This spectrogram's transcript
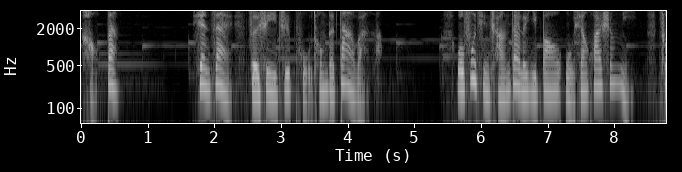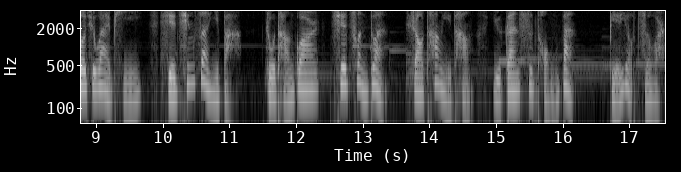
好拌。现在则是一只普通的大碗了。我父亲常带了一包五香花生米，搓去外皮，携青蒜一把，煮糖瓜儿，切寸段，烧烫一烫，与干丝同拌，别有滋味儿。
